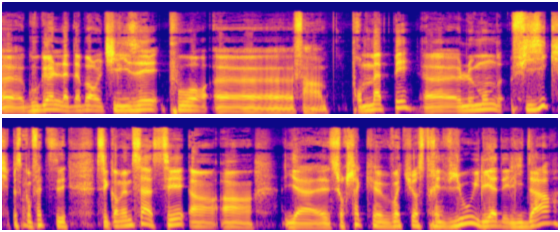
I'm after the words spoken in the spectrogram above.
Euh, Google l'a d'abord utilisé pour, euh, enfin, pour mapper euh, le monde physique, parce qu'en fait, c'est c'est quand même ça. C'est un, un, il y a sur chaque voiture Street View, il y a des lidars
